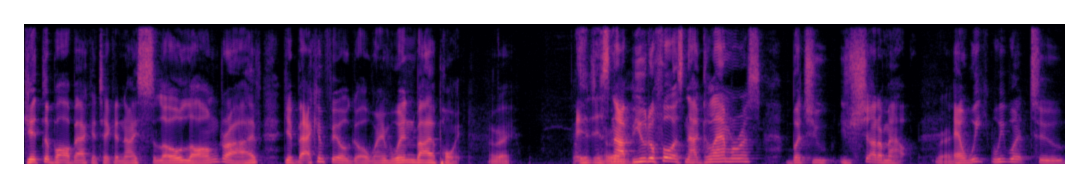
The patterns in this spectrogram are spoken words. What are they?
Get the ball back and take a nice, slow, long drive. Get back in field goal and win by a point. Right. It, it's oh, not beautiful. It's not glamorous, but you you shut them out. Right. And we we went to,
